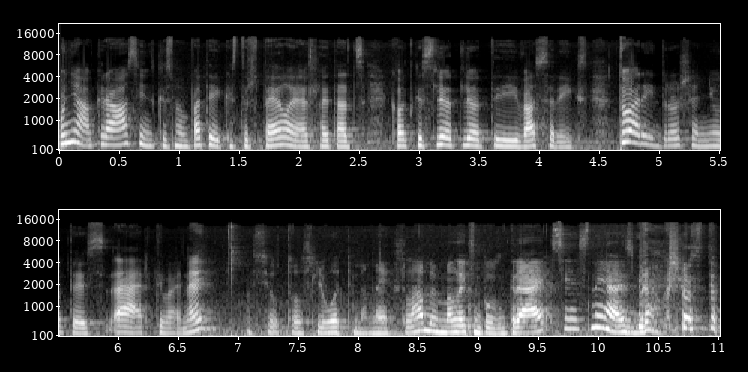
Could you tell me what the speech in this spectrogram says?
Un jā, krāsīns, kas man patīk, kas tur spēlējās, lai tāds kaut kas ļoti, ļoti vasarīgs. Tu arī droši vien jūties ērti, vai ne? Es jūtos ļoti, man liekas, labi. Man liekas, būs grēks, ja es neaizbraukšu uz to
